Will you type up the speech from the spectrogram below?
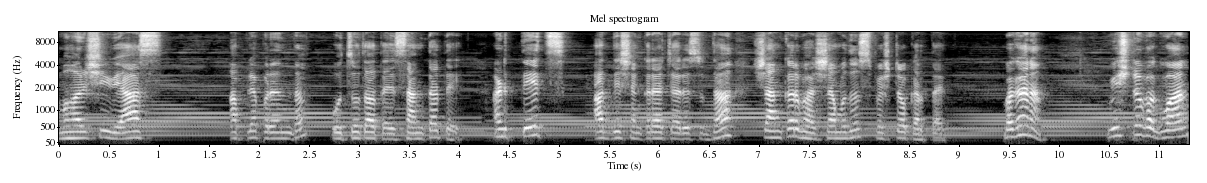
महर्षी व्यास आपल्यापर्यंत पोचवतात आहे सांगतात आहे. आणि तेच आद्य शंकराचार्य सुद्धा शंकर भाष्यामधून स्पष्ट करतायत. बघा ना विष्णू भगवान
